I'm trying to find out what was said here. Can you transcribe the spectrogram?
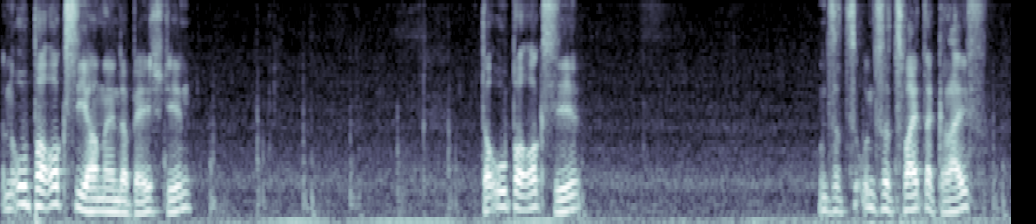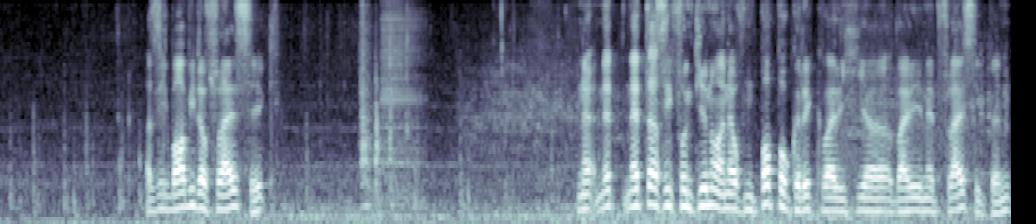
ein Opa Oxy haben wir in der Base stehen der Opa Oxy, unser, unser zweiter Greif. Also ich war wieder fleißig. Ne, nicht, nicht, dass ich von dir noch einen auf den Popo krieg, weil ich hier, weil ich nicht fleißig bin.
